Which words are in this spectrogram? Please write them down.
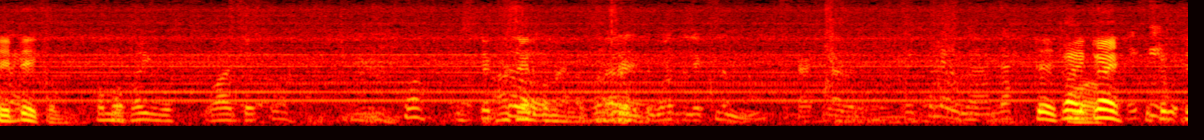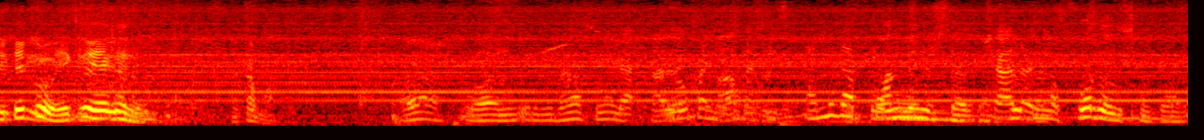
ఇటు ఎక్కు. ఇటు ఎక్కు. ఇట్లా ఇటు ఎక్కువ ఎక్కువ ఏగదు ఫోటో తీసుకుంటాను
